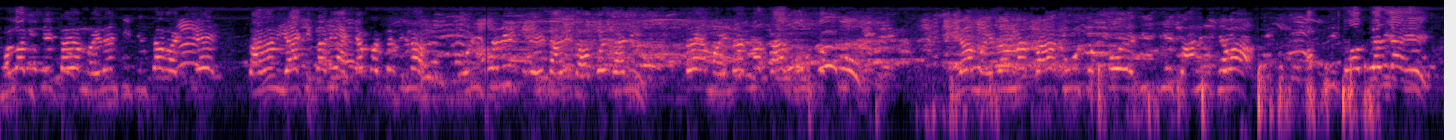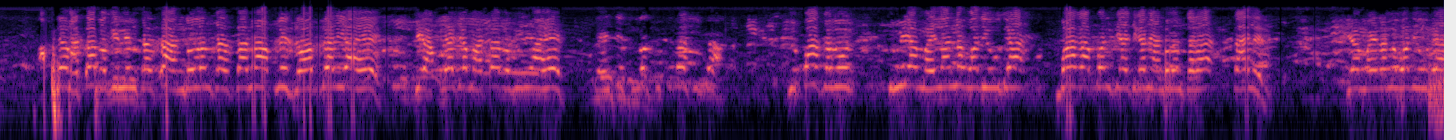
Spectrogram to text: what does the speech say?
मला विशेषतः या महिलांची चिंता वाटते. कारण या ठिकाणी अशा पद्धतीनं थोडी हे झाली धावपळ झाली तर या महिलांना त्रास होऊ शकतो. या महिलांना त्रास होऊ शकतो याची तुम्ही जाणीव ठेवा. आपली जबाबदारी आहे. आपल्या माता भगिनींकरता आंदोलन करताना आपली जबाबदारी आहे की आपल्या ज्या माता भगिनी आहेत त्यांची सुरक्षितता सुद्धा. कृपा करून तुम्ही या महिलांना वर येऊ द्या. मग आपण त्या ठिकाणी आंदोलन करा. चालेल. या महिलांना वर येऊ द्या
